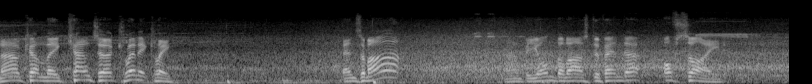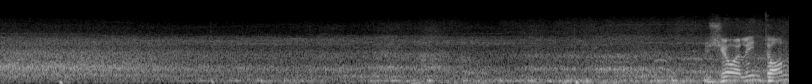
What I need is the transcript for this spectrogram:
Now can they counter clinically? Benzema. And beyond the last defender, offside. Joelinton.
